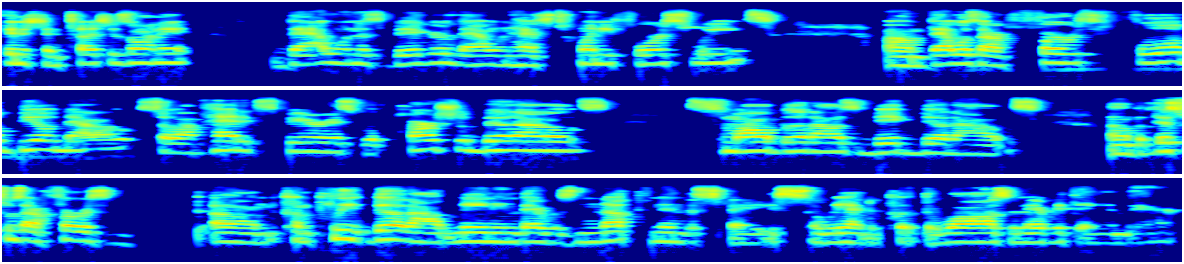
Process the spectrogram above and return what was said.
finishing touches on it. That one is bigger. That one has 24 suites. Um, that was our first full build out. So I've had experience with partial build outs, small build outs, big build outs. Um, but this was our first um, complete build out, meaning there was nothing in the space. So we had to put the walls and everything in there.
